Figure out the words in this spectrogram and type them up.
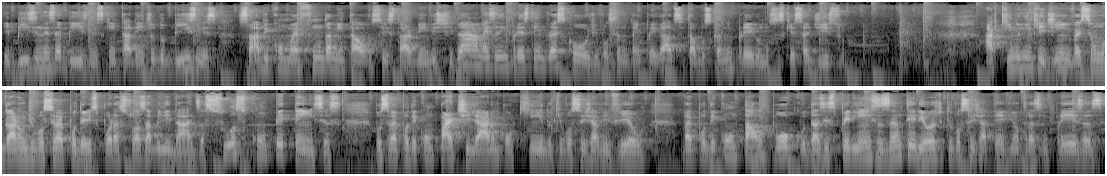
E business é business. Quem está dentro do business sabe como é fundamental você estar bem vestido. Ah, mas a empresa tem dress code, você não está empregado, você está buscando emprego, não se esqueça disso. Aqui no LinkedIn vai ser um lugar onde você vai poder expor as suas habilidades, as suas competências. Você vai poder compartilhar um pouquinho do que você já viveu, vai poder contar um pouco das experiências anteriores que você já teve em outras empresas,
